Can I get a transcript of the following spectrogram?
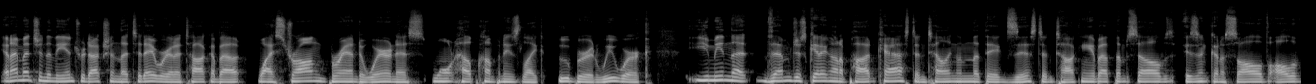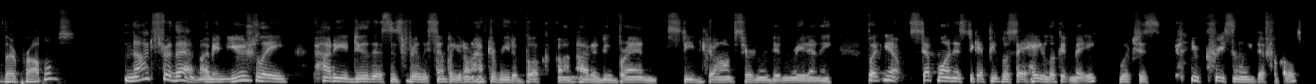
And I mentioned in the introduction that today we're going to talk about why strong brand awareness won't help companies like Uber and WeWork. You mean that them just getting on a podcast and telling them that they exist and talking about themselves isn't going to solve all of their problems? Not for them. I mean, usually, how do you do this? It's really simple. You don't have to read a book on how to do brand. Steve Jobs certainly didn't read any. But you know, step one is to get people to say, "Hey, look at me," which is increasingly difficult.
